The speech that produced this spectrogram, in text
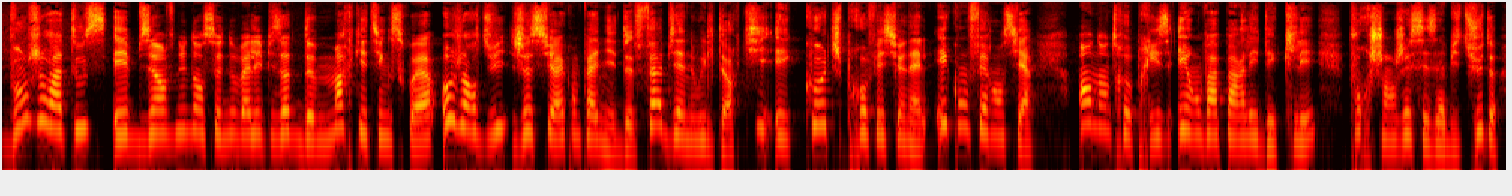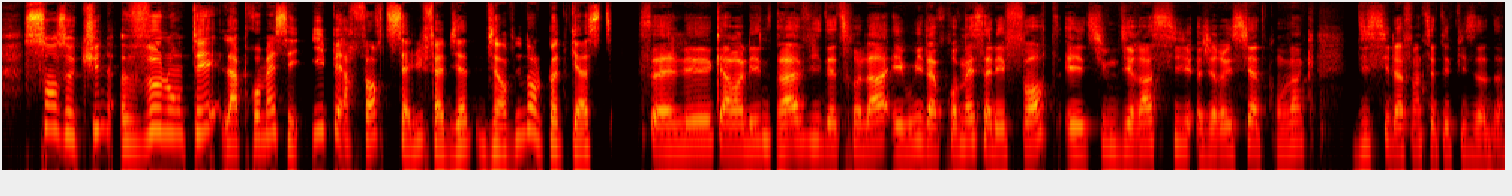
Bonjour à tous et bienvenue dans ce nouvel épisode de Marketing Square. Aujourd'hui, je suis accompagnée de Fabienne Wilter qui est coach professionnelle et conférencière en entreprise et on va parler des clés pour changer ses habitudes sans aucune volonté. La promesse est hyper forte. Salut Fabienne, bienvenue dans le podcast. Salut Caroline, ravie d'être là. Et oui, la promesse, elle est forte et tu me diras si j'ai réussi à te convaincre d'ici la fin de cet épisode.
